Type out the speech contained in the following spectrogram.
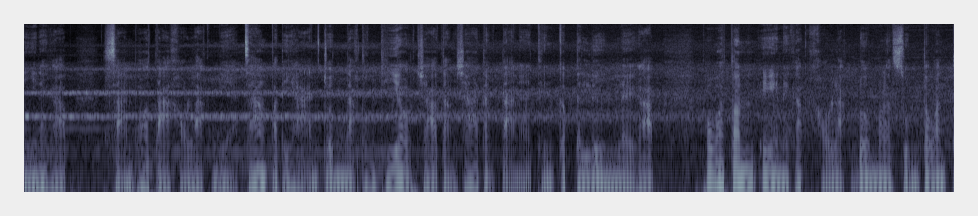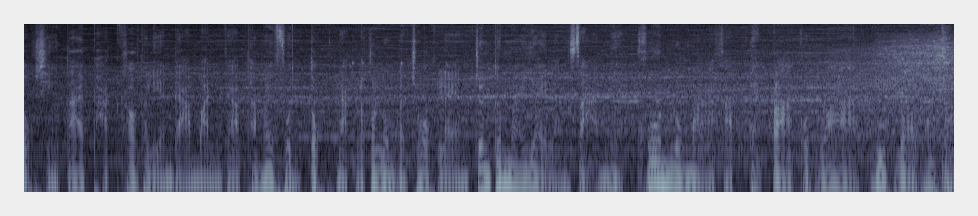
นี้นะครับศาลพ่อตาเขาหลักเนี่ยสร้างปฏิหารจนนักท่องเที่ยว ชาวต่างชาติต่างๆถึงกับตะลึงเลยครับ เพราะว่าตอนนั้นเองนะครับเขาหลักโดนมรสุมตะวันตกเฉียงใต้พัดเข้าทะเลอันดามันครับทำให้ฝนตกหนักแล้วก็ลมกันโชกแรงจนต้นไม้ใหญ่หลังศาลเนี่ยโค่นลงมาครับ แต่ปรากฏว่ารูปหล่อพ่อตา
